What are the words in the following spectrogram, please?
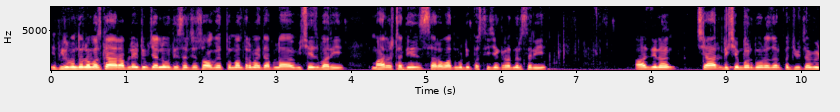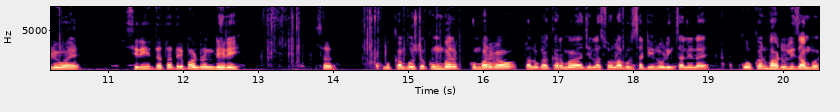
शेतकरी बंधू नमस्कार. आपल्या यूट्यूब चॅनलवरती सरचे स्वागत. तुम्हाला तर माहिती आहे आपला विशेष भारी महाराष्ट्रातील सर्वात मोठी पस्तीस एकरात नर्सरी. आज दिनांक चार डिसेंबर दोन हजार पंचवीसचा व्हिडिओ आहे. श्री दत्तात्रय पांडुरंग ढेरे सर. मुक्काम पोस्ट कुंभार कुंभारगाव तालुका करमाळा जिल्हा सोलापूरसाठी लोडिंग चाललेलं आहे. कोकण भाडोली जांभळ.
